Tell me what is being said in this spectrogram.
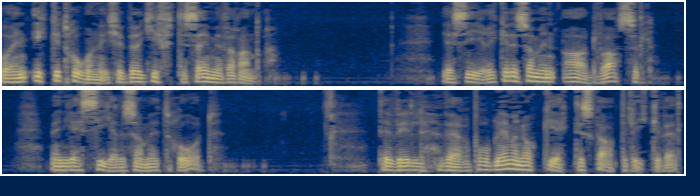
og en ikke-troende ikke bør gifte seg med hverandre. Jeg sier ikke det som en advarsel, men jeg sier det som et råd. Det vil være problemer nok i ekteskapet likevel.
